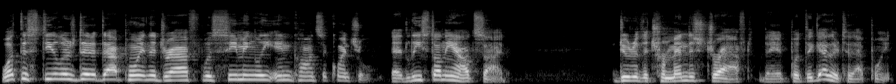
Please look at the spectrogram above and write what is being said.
what the Steelers did at that point in the draft was seemingly inconsequential, at least on the outside, due to the tremendous draft they had put together to that point.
